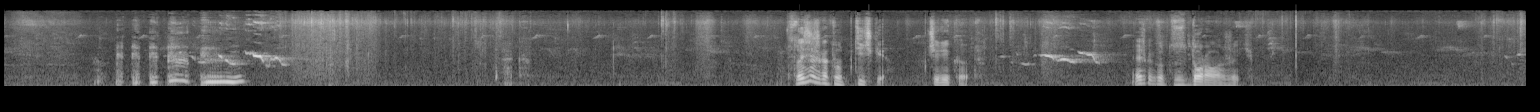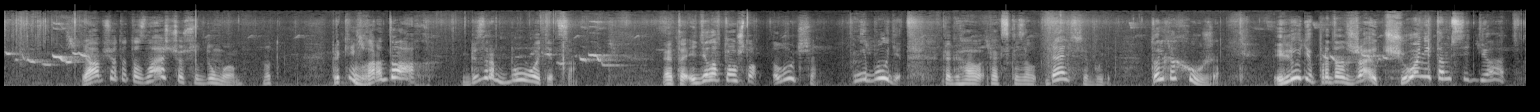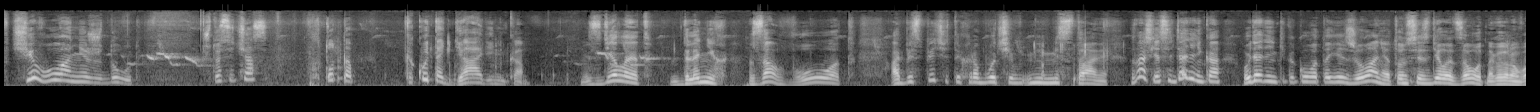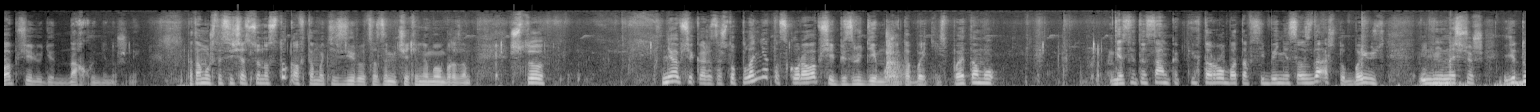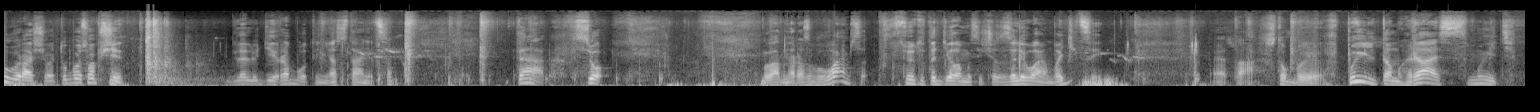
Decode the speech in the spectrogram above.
Слышишь, как тут птички чирикают? Видишь, как тут здорово жить. Я вообще-то -то, знаешь, что все думаю? Вот, прикинь, в городах безработица. Это, и дело в том, что лучше не будет, как, как сказал, дальше будет, только хуже. И люди продолжают, чего они там сидят, чего они ждут. Что сейчас кто-то, какой-то дяденька, сделает для них завод, обеспечит их рабочими местами. Знаешь, если дяденька, у дяденьки какого-то есть желание, то он себе сделает завод, на котором вообще люди нахуй не нужны. Потому что сейчас все настолько автоматизируется замечательным образом, что мне вообще кажется, что планета скоро вообще без людей может обойтись. Поэтому если ты сам каких-то роботов себе не создашь, то боюсь, или не начнешь еду выращивать, то боюсь вообще для людей работы не останется. Так, все. Ладно, разбываемся. Все это дело мы сейчас заливаем водицей. Это, чтобы пыль там, грязь смыть.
